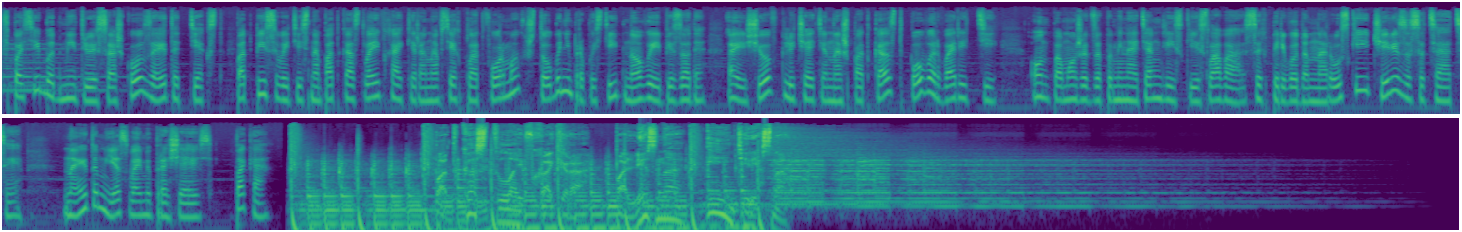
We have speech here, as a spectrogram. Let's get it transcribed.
Спасибо Дмитрию Сашко за этот текст. Подписывайтесь на подкаст Лайфхакера на всех платформах, чтобы не пропустить новые эпизоды. А еще включайте наш подкаст «Повар варит ти». Он поможет запоминать английские слова с их переводом на русский через ассоциации. На этом я с вами прощаюсь. Пока. Подкаст Лайфхакера. Полезно и интересно.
